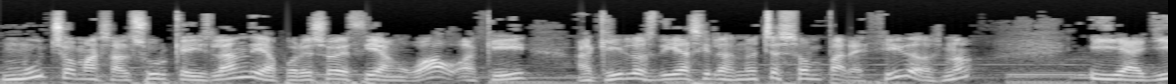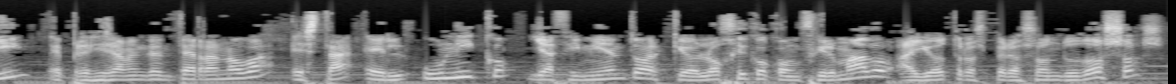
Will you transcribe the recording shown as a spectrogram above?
mucho más al sur que Islandia, por eso decían, wow, aquí, aquí los días y las noches son parecidos, ¿no? Y allí, eh, precisamente en Terranova, está el único yacimiento arqueológico confirmado, hay otros pero son dudosos,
